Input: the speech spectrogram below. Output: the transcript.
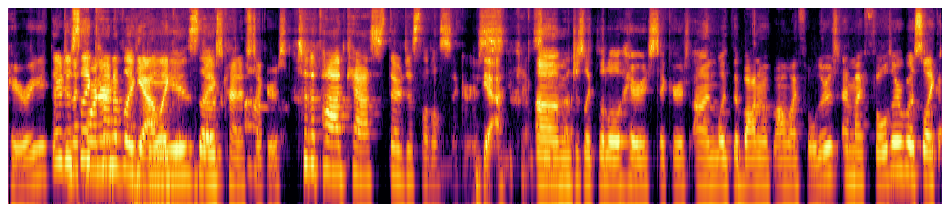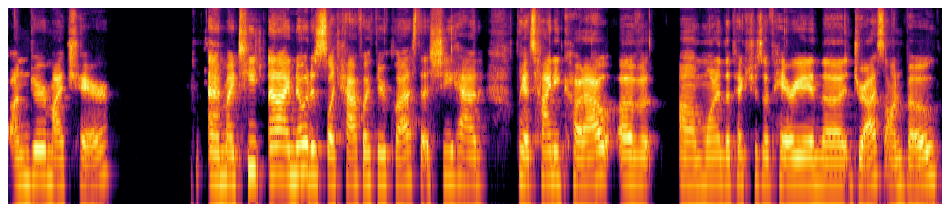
Harry. They're in the just, like, corner. kind of like yeah, like these, those like- kind of stickers. to the podcast, they're just little stickers. Yeah, um just like little Harry stickers on like the bottom of all my folders and my folder was like under my chair and my teach and i noticed like halfway through class that she had like a tiny cutout of um one of the pictures of harry in the dress on vogue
